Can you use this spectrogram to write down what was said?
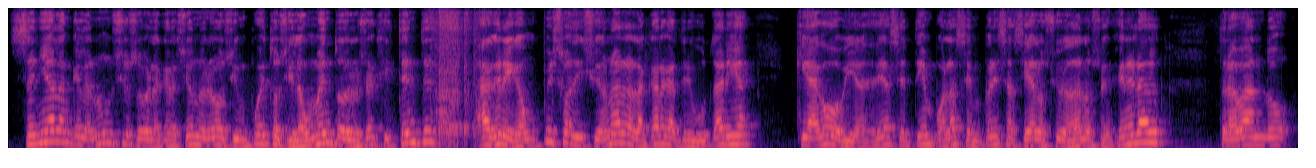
Señalan que el anuncio sobre la creación de nuevos impuestos y el aumento de los existentes agrega un peso adicional a la carga tributaria que agobia desde hace tiempo a las empresas y a los ciudadanos en general, trabando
